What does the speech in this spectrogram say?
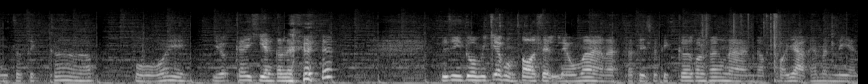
มีสติกเกอร์ครับโอ้ยเยอะใกล้เคียงกันเลย จริงๆ ตัวมิเกียผมต่อเสร็จเร็วมากนะแต่ติดสติกเกอร์ค่อนข้างนานครับเพราะอยากให้มันเนียน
